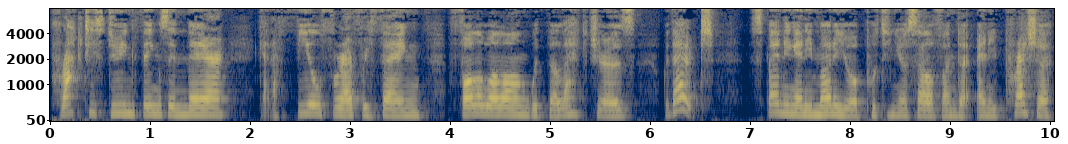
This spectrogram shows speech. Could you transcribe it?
practice doing things in there, get a feel for everything, follow along with the lectures without spending any money or putting yourself under any pressure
